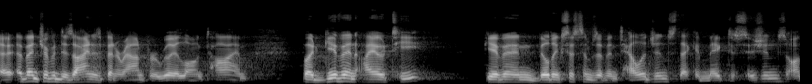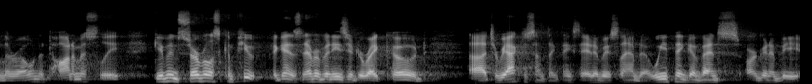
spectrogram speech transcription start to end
Uh, event-driven design has been around for a really long time, but given IoT given building systems of intelligence that can make decisions on their own autonomously, given serverless compute. Again, it's never been easier to write code uh, to react to something thanks to AWS Lambda. We think events are going to be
